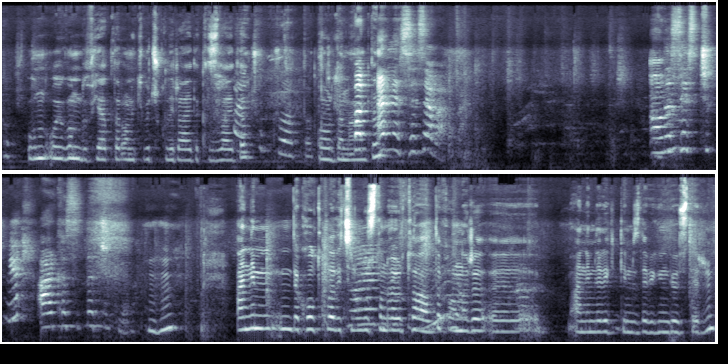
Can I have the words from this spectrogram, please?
popit. Un, uygundu fiyatlar 12,5 liraydı Kızılay'da. Ay çok rahatladım. Oradan Bak aldım. anne sese bak. Çıkıyor. Annemin de koltuklar için Ulus'tan örtü aldık. Onları e, annemlere gittiğimizde bir gün gösteririm.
